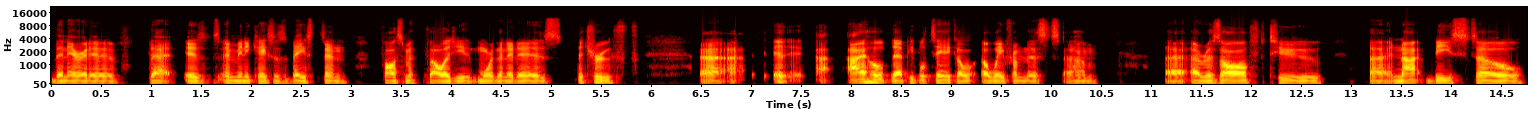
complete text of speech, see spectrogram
the narrative that is in many cases based in false mythology more than it is the truth. Uh, I, I, hope that people take a, away from this um, a resolve to uh, not be so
